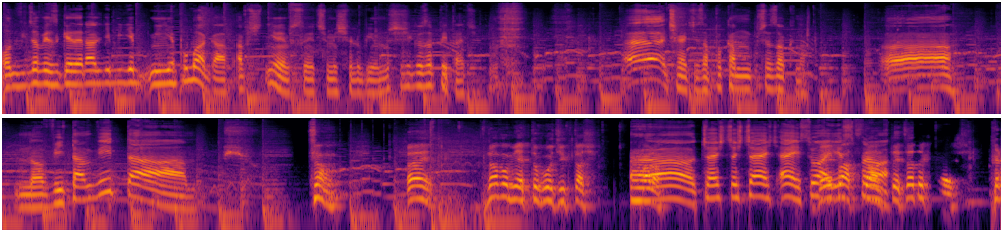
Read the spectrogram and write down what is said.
On widzowie jest generalnie mi nie, mi nie pomaga. A przy- nie wiem w sumie czy my się lubimy. Muszę się go zapytać. Eee, czekajcie, zapukam przez okno. A, no witam, witam! Co? Ej, znowu mnie tu budzi ktoś. Halo. O, cześć, cześć, cześć. Ej, słuchaj, Ej, jest stąd, ty, co ty chcesz? Pro,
